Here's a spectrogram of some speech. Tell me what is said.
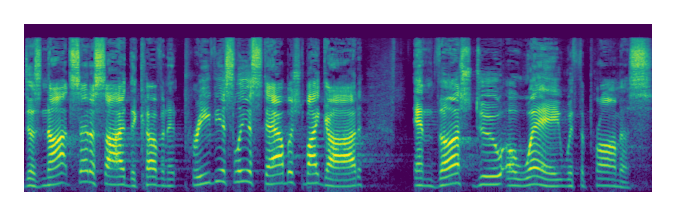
does not set aside the covenant previously established by God and thus do away with the promise.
